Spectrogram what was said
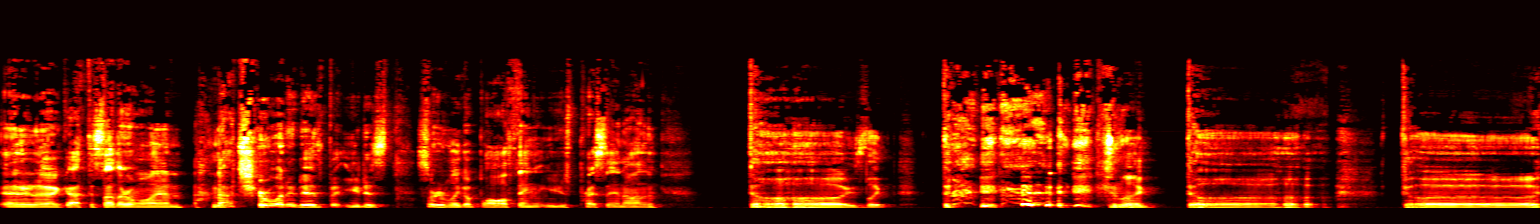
And I got this other one. I'm not sure what it is, but you just sort of like a ball thing that you just press in on. Duh. He's like, he's like, duh, duh.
